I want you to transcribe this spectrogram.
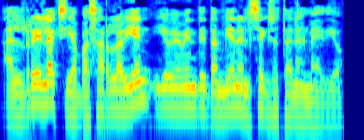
al relax y a pasarla bien y obviamente también el sexo está en el medio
